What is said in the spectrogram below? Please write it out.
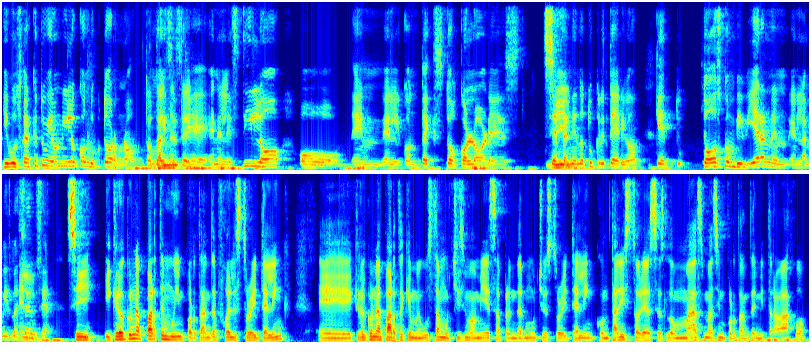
Y buscar que tuviera un hilo conductor, ¿no? Totalmente. en el estilo o en el contexto, colores, dependiendo tu criterio, que todos convivieran en, la misma esencia. sí, y creo que una parte muy importante fue el storytelling. Eh, creo que una parte que me gusta muchísimo a mí es aprender mucho storytelling. Contar historias es lo más, más importante de mi trabajo.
